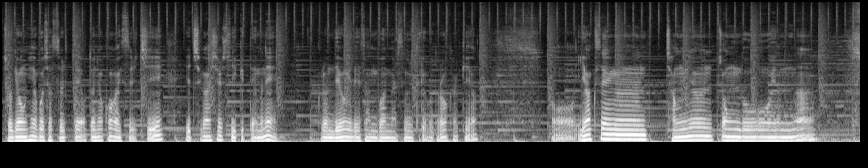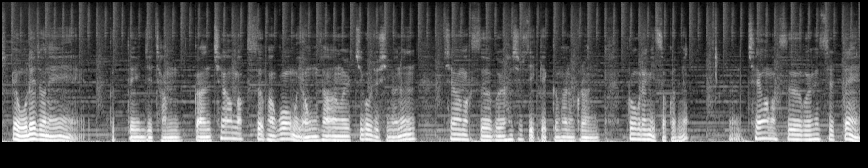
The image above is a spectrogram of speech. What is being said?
적용해 보셨을 때 어떤 효과가 있을지 예측하실 수 있기 때문에 그런 내용에 대해서 한번 말씀을 드려보도록 할게요. 어, 이 학생은 작년 정도였나 꽤 오래 전에 그때 이제 잠깐 체험학습하고 뭐 영상을 찍어 주시면은 체험학습을 하실 수 있게끔 하는 그런 프로그램이 있었거든요. 체험학습을 했을 때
